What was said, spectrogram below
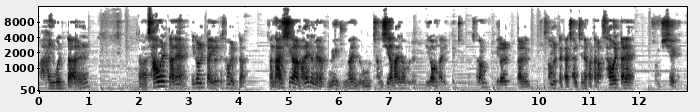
아, 6월달. 자, 4월달에, 1월달, 2월달, 3월달. 자, 날씨가 맑으면 분명히 중간에 너무 장시가 맑아버려도 비가 온 날이 있겠죠. 그처럼 1월달, 3월달까지 잘 지나가다가 4월달에 좀 쉬어야 됩니다.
